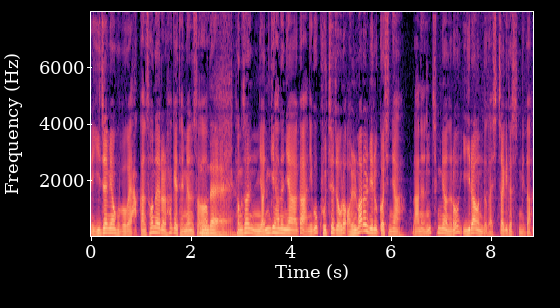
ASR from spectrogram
이재명 후보가 약간 선회를 하게 되면서 네. 경선 연기하느냐가 아니고 구체적으로 얼마를 미룰 것이냐라는 측면으로 2라운드가 시작이 됐습니다.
